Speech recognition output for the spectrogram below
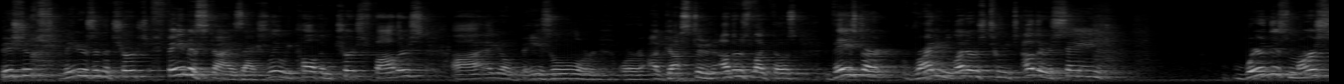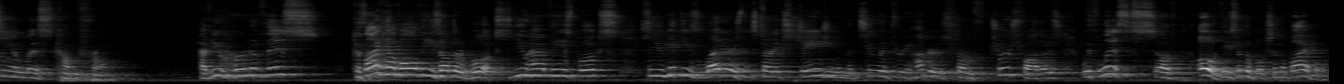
bishops, leaders in the church, famous guys actually. We call them church fathers. Uh, you know, Basil or, or Augustine and others like those, they start writing letters to each other saying, Where'd this Marcion list come from? Have you heard of this? Because I have all these other books. Do you have these books? So you get these letters that start exchanging in the two and three hundreds from church fathers with lists of, oh, these are the books in the Bible.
